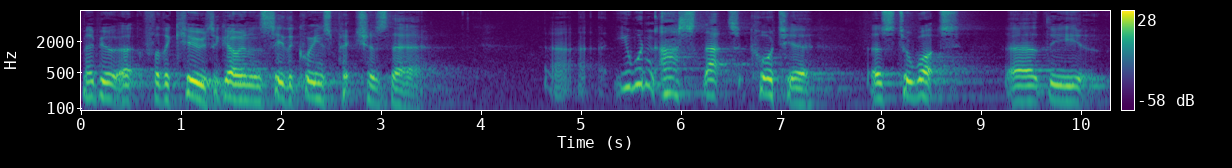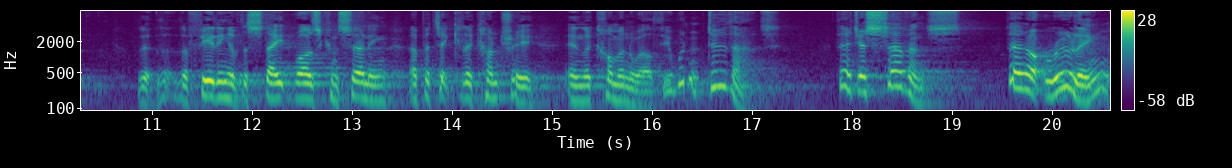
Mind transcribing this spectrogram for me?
maybe uh, for the queue to go in and see the Queen's pictures there. Uh, you wouldn't ask that courtier as to what uh, the the, the feeling of the state was concerning a particular country in the Commonwealth. You wouldn't do that. They're just servants. They're not ruling,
